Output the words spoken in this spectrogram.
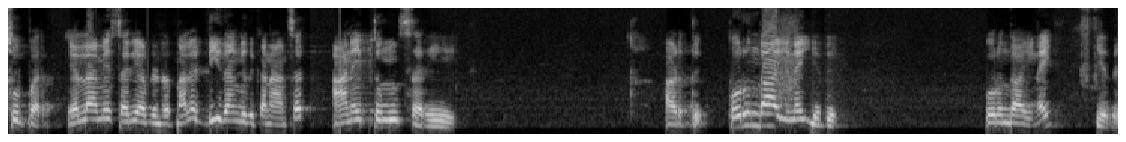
சூப்பர் எல்லாமே சரி அப்படின்றதுனால டி தாங்க இதுக்கான ஆன்சர் அனைத்தும் சரி. அடுத்து பொருந்தா இணை எது? பொருந்தா இணை எது?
